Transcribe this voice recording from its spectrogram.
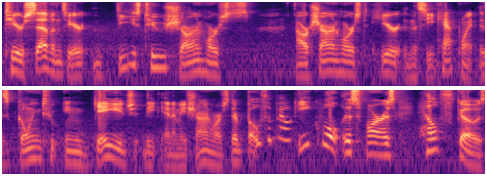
tier 7s here, these two Scharnhorsts our Scharnhorst here in the C cap point is going to engage the enemy Scharnhorst. They're both about equal as far as health goes,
